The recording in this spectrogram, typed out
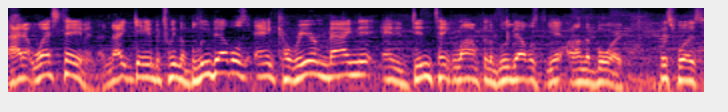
Out at West Haven, a night game between the Blue Devils and Career Magnet, and it didn't take long for the Blue Devils to get on the board. This was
